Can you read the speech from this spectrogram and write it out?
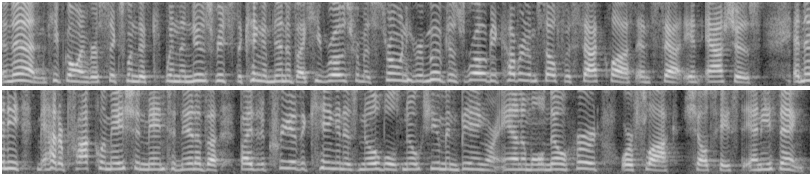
And then, keep going, verse 6 when the, when the news reached the king of Nineveh, he rose from his throne, he removed his robe, he covered himself with sackcloth, and sat in ashes. And then he had a proclamation made to Nineveh by the decree of the king and his nobles no human being or animal, no herd or flock shall taste anything.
